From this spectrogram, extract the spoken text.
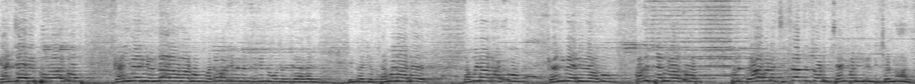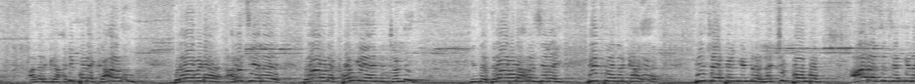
கஞ்சா விற்பவராகவும் கல்வியறிவு இல்லாதவராகவும் வடமாநிலங்கள் தெரிந்து கொண்டிருக்கிறார்கள். இன்றைக்கு தமிழ்நாடு தமிழ்நாடாகவும் கல்வி அறிவாகவும் பகுத்தறிவாகவும் ஒரு திராவிட சித்தாந்தத்தோடும் செயல்படுகிறது என்று சொன்னால் அதற்கு அடிப்படை காரணம் திராவிட அரசியலை திராவிட கொள்கையை என்று சொல்லி இந்த திராவிட அரசியலை வீழ்த்துவதற்காக பிஜேபி என்கின்ற லட்சு பாம்பும் ஆர்எஸ்எஸ் என்கிற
